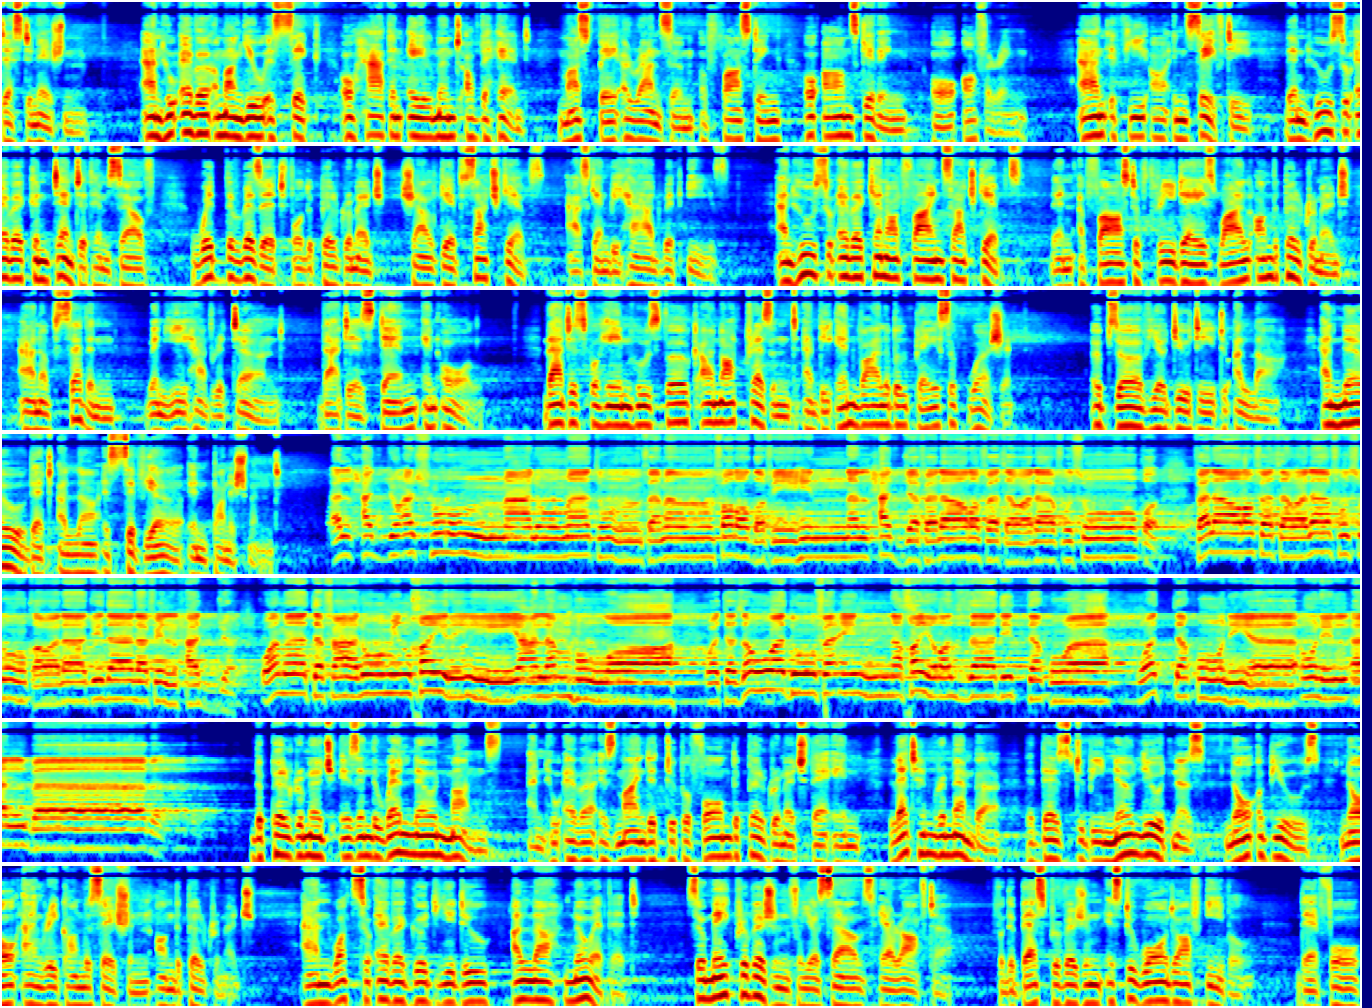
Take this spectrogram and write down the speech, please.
destination. And whoever among you is sick or hath an ailment of the head must pay a ransom of fasting or almsgiving or offering. And if ye are in safety, then whosoever contenteth himself with the visit for the pilgrimage shall give such gifts as can be had with ease. And whosoever cannot find such gifts, then a fast of three days while on the pilgrimage, and of seven when ye have returned, that is ten in all. That is for him whose folk are not present at the inviolable place of worship. Observe your duty to Allah, and know that Allah is severe in punishment. الحج أشهر معلومات فمن فرض فيهن الحج فلا رفث ولا فسوق. فلا رفث ولا فسوق ولا جدال في الحج. وما تفعلوا من خير يعلمه الله. وتزودوا فإن خير الزاد التقوى. واتقون يا أولي الألباب. The pilgrimage is in the well-known months. And whoever is minded to perform the pilgrimage therein, let him remember that there is to be no lewdness, nor abuse, nor angry conversation on the pilgrimage. And whatsoever good ye do, Allah knoweth it. So make provision for yourselves hereafter, for the best provision is to ward off evil. Therefore,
